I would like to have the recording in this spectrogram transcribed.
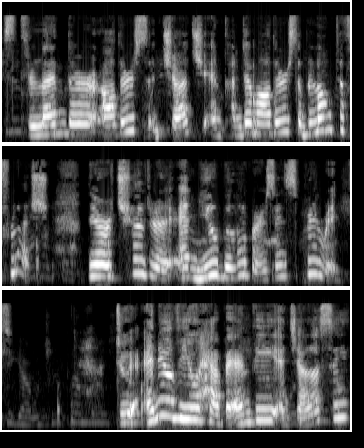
slander others, judge, and condemn others belong to flesh. They are children and new believers in spirit. Do any of you have envy and jealousy?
